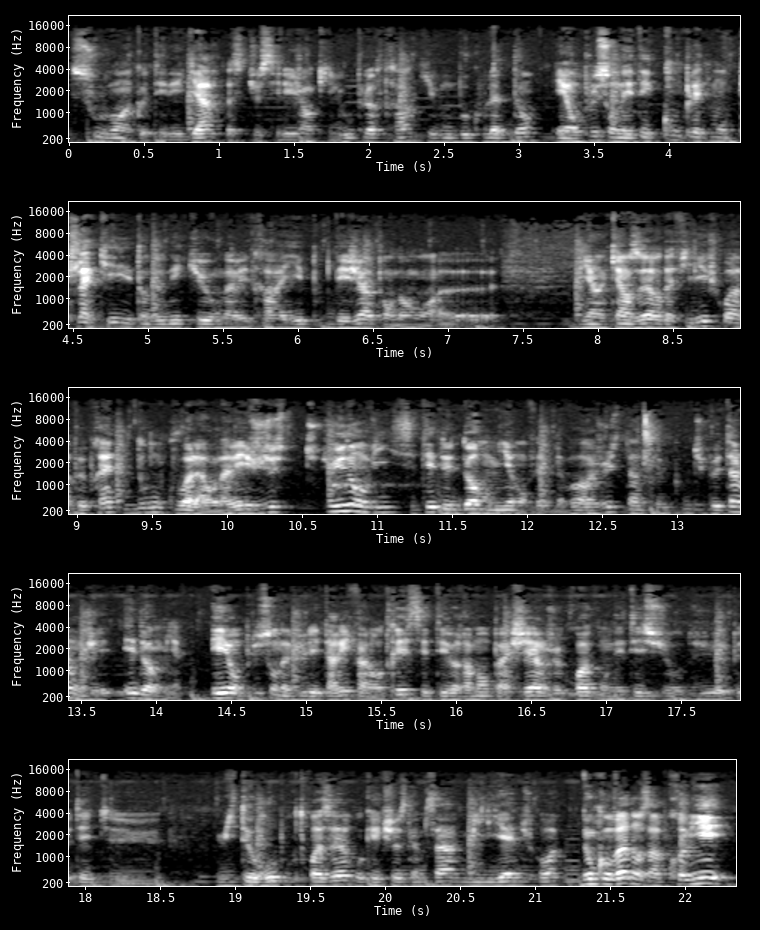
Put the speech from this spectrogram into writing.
souvent à côté des gares parce que c'est les gens qui loupent leur train qui vont beaucoup là-dedans. Et en plus on était complètement claqués étant donné qu'on avait travaillé déjà pendant euh, bien 15 heures d'affilée je crois à peu près. Donc voilà, on avait juste une envie, c'était de dormir en fait, d'avoir juste un truc où tu peux t'allonger et dormir. Et en plus on a vu les tarifs à l'entrée, c'était vraiment pas cher, je crois qu'on était sur du peut-être 8 euros pour 3 heures ou quelque chose comme ça, 1000 yens je crois. Donc on va dans un premier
